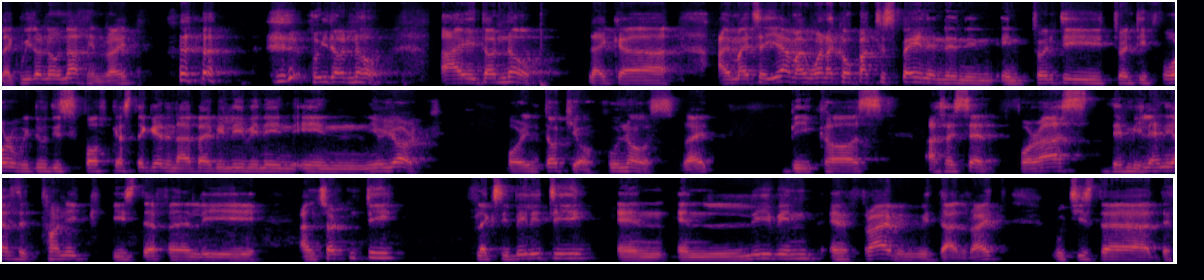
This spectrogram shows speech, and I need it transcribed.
Like we don't know nothing, right? we don't know. I don't know. Like uh, I might say, yeah, I want to go back to Spain, and then in, in 2024 we do this podcast again, and I might be living in in New York or in Tokyo. Who knows, right? Because as I said, for us, the millennials, the tonic is definitely uncertainty, flexibility, and and living and thriving with that, right? Which is the the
